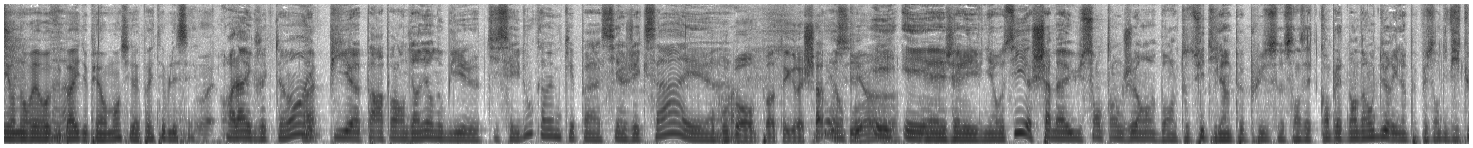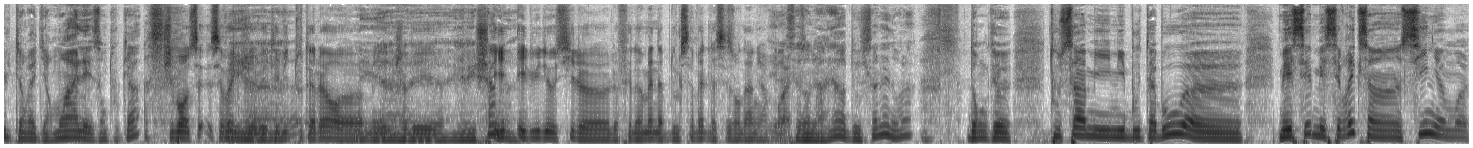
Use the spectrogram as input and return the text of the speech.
Et on aurait revu Baye depuis un moment s'il n'avait pas été blessé. Voilà, exactement. Et puis par rapport à l'an dernier, on oubliait le petit Seydou quand même, qui n'est pas si âgé que ça. Et, bon, bon, on peut intégrer Cham aussi. Hein. Et, j'allais y venir aussi. Cham a eu 100 ans de jeu. Bon, tout de suite, il est un peu plus, sans être complètement dans le dur, il est un peu plus en difficulté, on va dire, moins à l'aise en tout cas. bon, c'est vrai que j'avais été vite tout à l'heure, euh, mais, euh, j'avais. Il y avait Cham. Et, lui, il aussi le, phénomène Abdul Samed la saison dernière. La saison dernière, Abdul Samed, voilà. Donc, euh, tout ça mis, bout à bout. mais c'est vrai que c'est un signe. Moi,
